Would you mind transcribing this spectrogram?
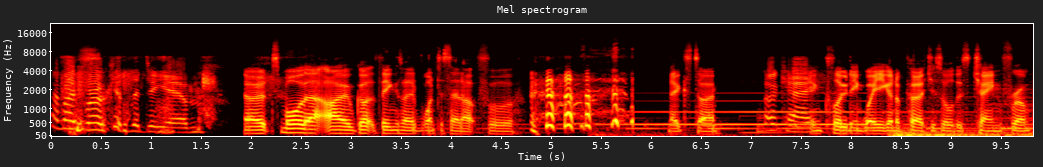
Have I broken the DM? No, it's more that I've got things I want to set up for next time, Okay. including where you're gonna purchase all this chain from.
